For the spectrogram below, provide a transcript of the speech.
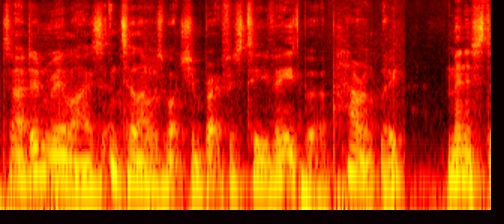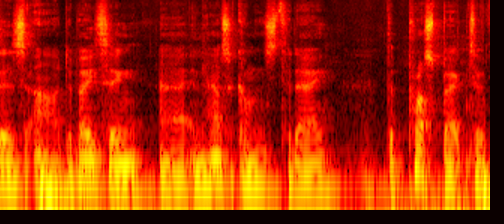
So I didn't realise until I was watching breakfast TV, but apparently ministers are debating uh, in the House of Commons today the prospect of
